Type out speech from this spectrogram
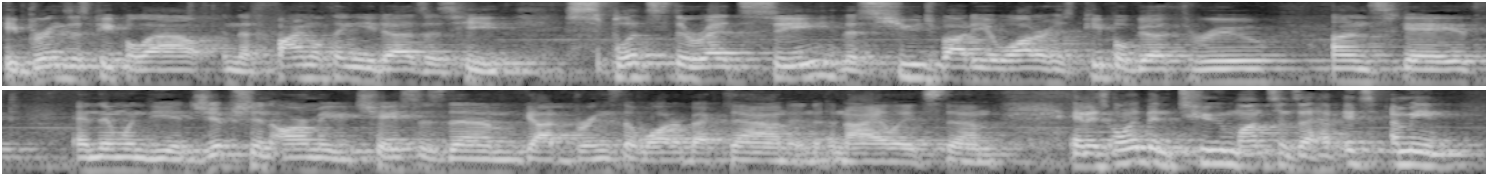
He brings his people out. And the final thing he does is he splits the Red Sea, this huge body of water. His people go through unscathed. And then when the Egyptian army chases them, God brings the water back down and annihilates them. And it's only been two months since I have. It's. I mean,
